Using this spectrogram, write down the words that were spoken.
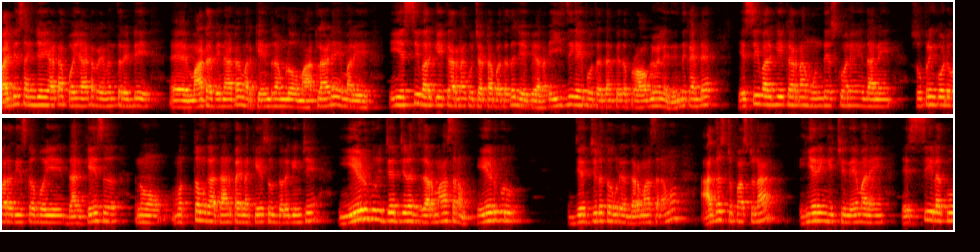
బండి సైన్ ఆట పోయాట రేవంత్ రెడ్డి మాట వినాట మరి కేంద్రంలో మాట్లాడి మరి ఈ ఎస్సీ వర్గీకరణకు చట్టబద్ధత చేపియాలట. ఈజీగా అయిపోతుంది. దాని పెద్ద ప్రాబ్లమే లేదు. ఎందుకంటే ఎస్సీ వర్గీకరణ ముందేసుకొని దాన్ని సుప్రీంకోర్టు వరకు తీసుకుపోయి దాని కేసును మొత్తంగా దానిపైన కేసులు తొలగించి ఏడుగురు జడ్జిల ధర్మాసనం ఏడుగురు జడ్జిలతో కూడిన ధర్మాసనము ఆగస్టు ఫస్ట్న హియరింగ్ ఇచ్చింది. ఏమని? ఎస్సీలకు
